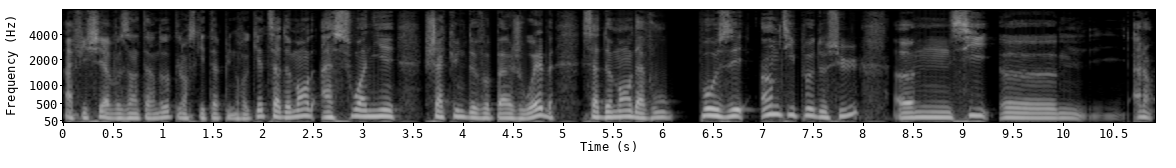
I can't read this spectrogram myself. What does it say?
afficher à vos internautes lorsqu'ils tapent une requête. Ça demande à soigner chacune de vos pages web. Ça demande à vous poser un petit peu dessus. Euh, si euh, alors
